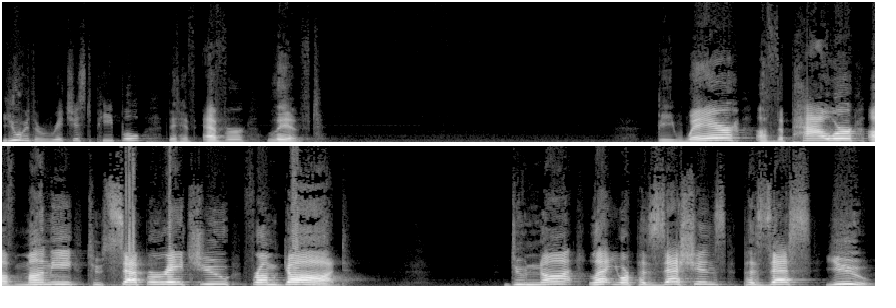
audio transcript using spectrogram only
You are the richest people that have ever lived. Beware of the power of money to separate you from God. Do not let your possessions possess you.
